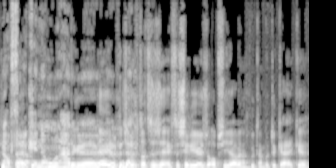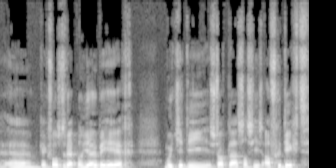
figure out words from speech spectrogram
Nou, vond ik ja. een onaardige Nee, eh, dat is, gedachte. dat is echt een serieuze optie waar we goed naar moeten kijken. Eh, kijk, volgens de wet Milieubeheer moet je die stortplaats, als die is afgedicht,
